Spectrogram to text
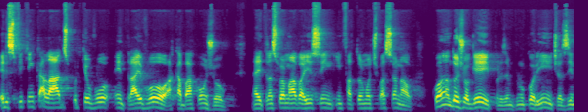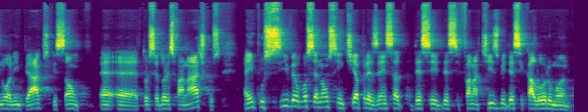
eles fiquem calados, porque eu vou entrar e vou acabar com o jogo. Né? E transformava isso em, em fator motivacional. Quando eu joguei, por exemplo, no Corinthians e no Olympiacos, que são é, é, torcedores fanáticos, é impossível você não sentir a presença desse, desse fanatismo e desse calor humano,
